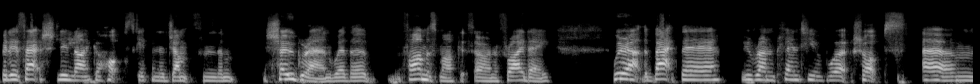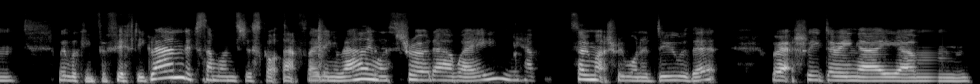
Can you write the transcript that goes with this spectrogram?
but it's actually like a hop, skip, and a jump from the showground where the farmers markets are on a Friday we're out the back there. We run plenty of workshops. Um, we're looking for 50 grand. If someone's just got that floating around, they want to throw it our way. We have so much we want to do with it. We're actually doing a um,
